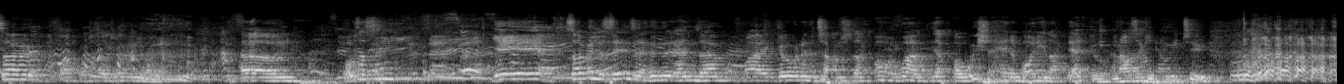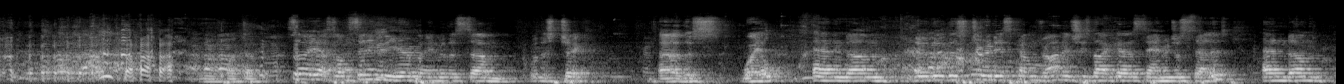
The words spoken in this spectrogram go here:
So, fuck, what was I talking about? Um, what was I saying? Yeah, yeah, yeah. So I'm in La Senza, and, the, and um, my girlfriend at the time, she's like, oh, wow, I wish I had a body like that girl. And I was like, yeah, me too. so yeah, so I'm sitting in the airplane with this, um, with this chick, uh, this whale, and um, the, the, the stewardess comes around and she's like, a sandwich or salad, and um, like, I, I,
